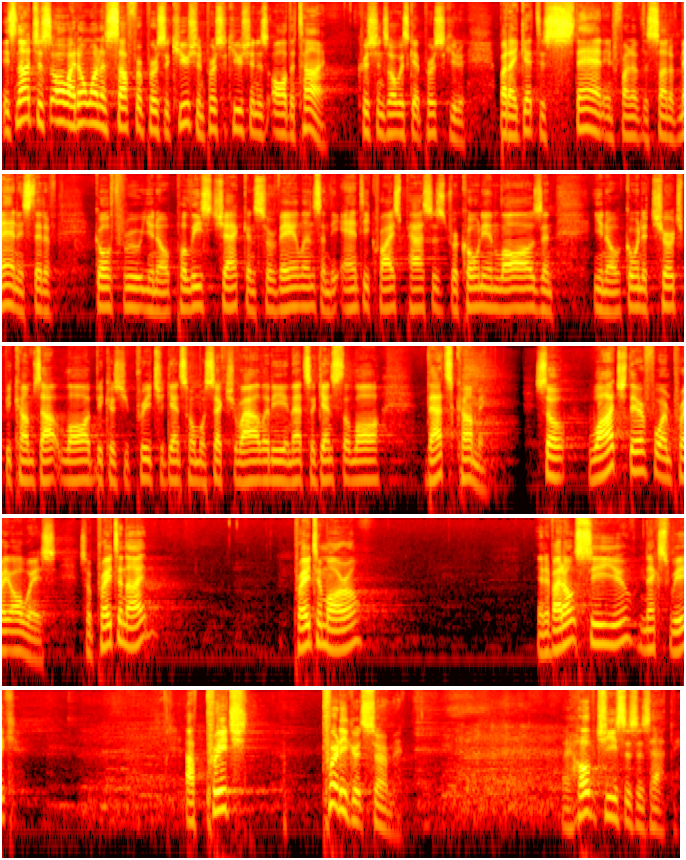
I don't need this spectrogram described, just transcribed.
It's not just, oh, I don't want to suffer persecution. Persecution is all the time. Christians always get persecuted. But I get to stand in front of the Son of Man instead of go through, you know, police check and surveillance and the Antichrist passes draconian laws and, you know, going to church becomes outlawed because you preach against homosexuality and that's against the law. That's coming. So watch therefore and pray always. So pray tonight, pray tomorrow, and if I don't see you next week, I've preached a pretty good sermon. I hope Jesus is happy.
